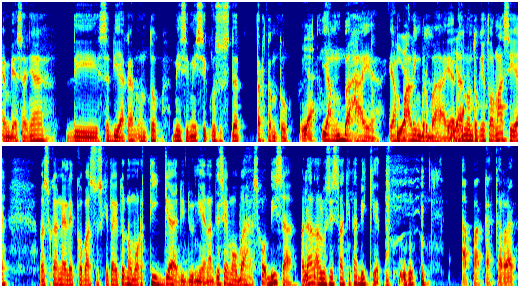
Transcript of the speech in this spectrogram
yang biasanya disediakan untuk misi-misi khusus tertentu ya. yang bahaya, yang Iya. paling berbahaya. Iya. Dan untuk informasi ya, pasukan elit Kopassus kita itu nomor tiga di dunia. Nanti saya mau bahas, kok bisa? Padahal alusista kita dikit. Apakah karena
